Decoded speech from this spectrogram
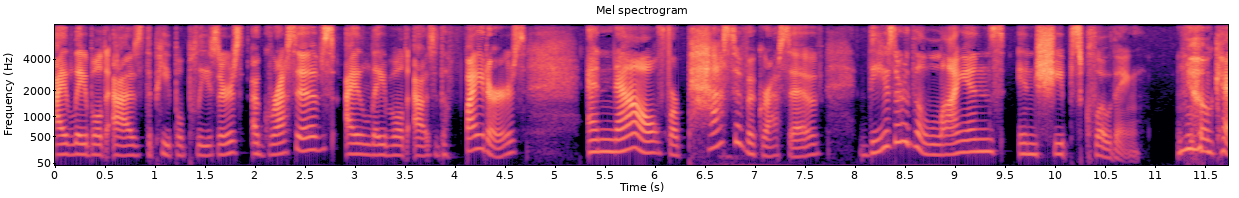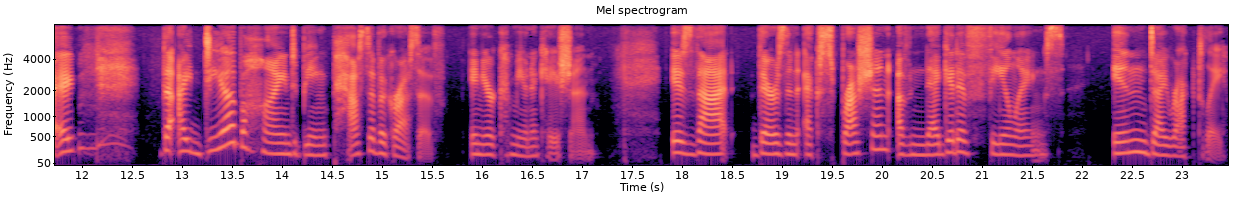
I labeled as the people pleasers. Aggressives, I labeled as the fighters. And now for passive aggressive, these are the lions in sheep's clothing. okay? The idea behind being passive aggressive in your communication is that there's an expression of negative feelings indirectly.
